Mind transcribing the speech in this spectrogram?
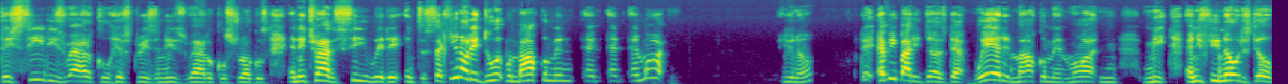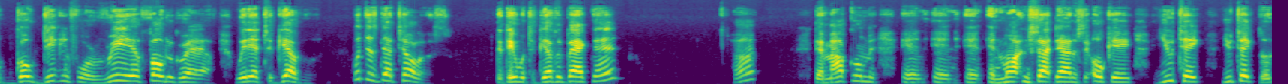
they see these radical histories and these radical struggles and they try to see where they intersect. You know they do it with malcolm and and, and, and martin you know they, everybody does that where did malcolm and martin meet and if you notice they'll go digging for a real photograph where they're together what does that tell us that they were together back then huh that Malcolm and, and, and, and Martin sat down and said, okay, you take you take the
